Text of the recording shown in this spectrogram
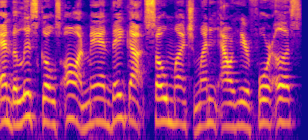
And the list goes on. Man, they got so much money out here for us.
